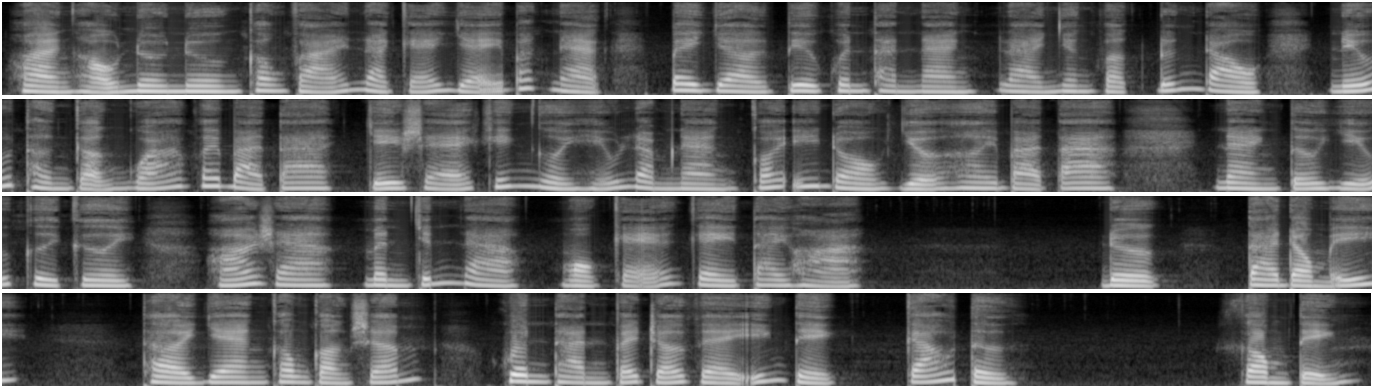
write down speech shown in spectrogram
Hoàng hậu nương nương không phải là kẻ dễ bắt nạt, bây giờ Tiêu Khuynh Thành nàng là nhân vật đứng đầu, nếu thân cận quá với bà ta chỉ sẽ khiến người hiểu lầm nàng có ý đồ dựa hơi bà ta. Nàng tự giễu cười cười, hóa ra mình chính là một kẻ gây tai họa. Được, ta đồng ý. Thời gian không còn sớm, Khuynh Thành phải trở về yến tiệc, cáo từ. Không tiễn.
